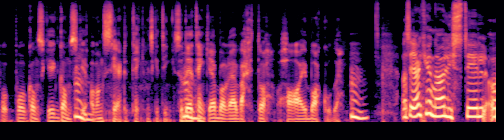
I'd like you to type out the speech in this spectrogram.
på, på ganske, ganske mm. avanserte tekniske ting. Så det mm. tenker jeg bare er verdt å ha i bakhodet. Mm. Altså jeg kunne ha lyst til å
